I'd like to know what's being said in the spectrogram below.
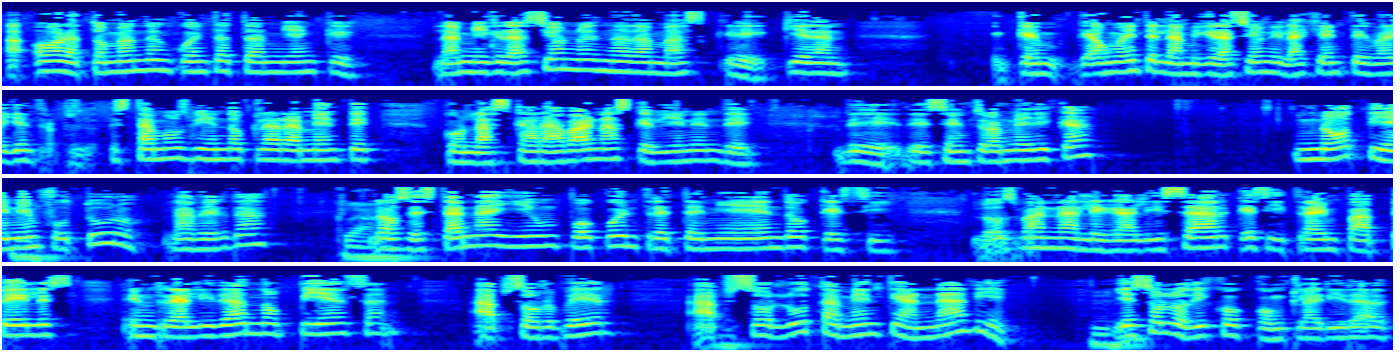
Ahora, tomando en cuenta también que la migración no es nada más que quieran que, que aumente la migración y la gente vaya. entra- pues, estamos viendo claramente con las caravanas que vienen de, de, de Centroamérica, no tienen futuro, la verdad. Claro. Los están allí un poco entreteniendo, que si los van a legalizar, que si traen papeles, en realidad no piensan absorber absolutamente a nadie. Y eso lo dijo con claridad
